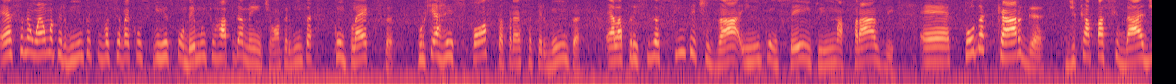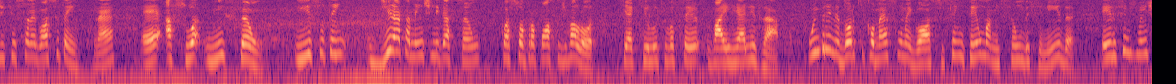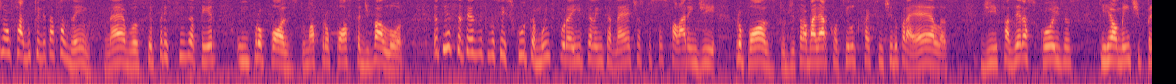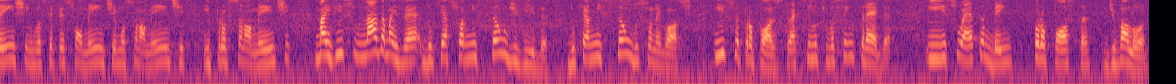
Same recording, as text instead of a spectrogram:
Essa não é uma pergunta que você vai conseguir responder muito rapidamente, é uma pergunta complexa, porque a resposta para essa pergunta ela precisa sintetizar em um conceito, em uma frase, é, toda a carga de capacidade que o seu negócio tem, né? É a sua missão. E isso tem diretamente ligação com a sua proposta de valor, que é aquilo que você vai realizar. O empreendedor que começa um negócio sem ter uma missão definida, ele simplesmente não sabe o que ele está fazendo, né? Você precisa ter um propósito, uma proposta de valor. Eu tenho certeza que você escuta muito por aí pela internet as pessoas falarem de propósito, de trabalhar com aquilo que faz sentido para elas, de fazer as coisas que realmente preenchem você pessoalmente, emocionalmente e profissionalmente, mas isso nada mais é do que a sua missão de vida, do que a missão do seu negócio. Isso é propósito, é aquilo que você entrega. E isso é também proposta de valor.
